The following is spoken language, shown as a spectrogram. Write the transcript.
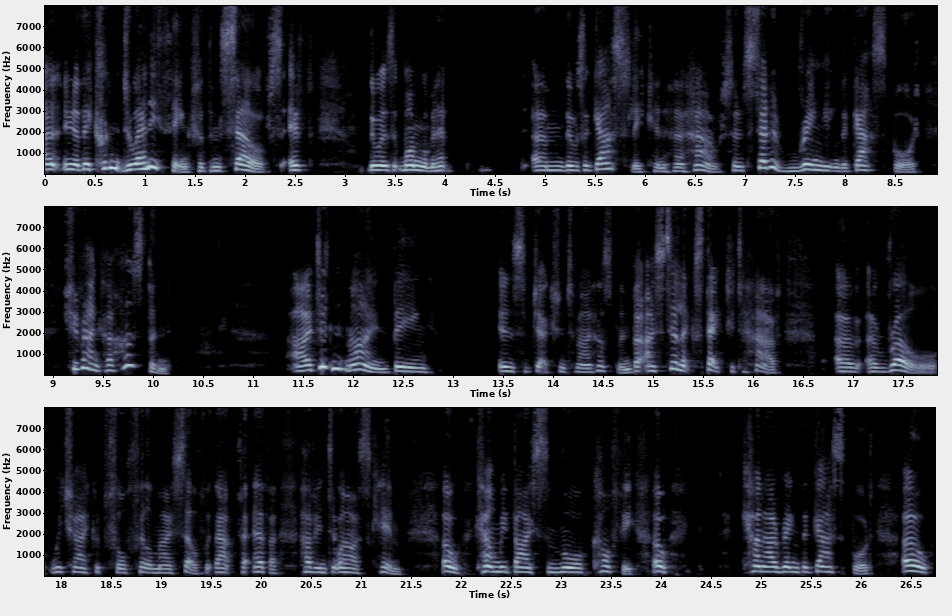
and, you know, they couldn't do anything for themselves. If there was one woman, um, there was a gas leak in her house. So instead of ringing the gas board, she rang her husband. I didn't mind being in subjection to my husband, but I still expected to have a, a, role which I could fulfill myself without forever having to ask him, oh, can we buy some more coffee? Oh, can I ring the gas board? Oh,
